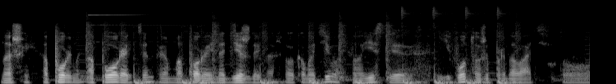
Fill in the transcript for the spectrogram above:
нашей опорной, опорой, центром опорой и надеждой нашего локомотива. Но если его тоже продавать, то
